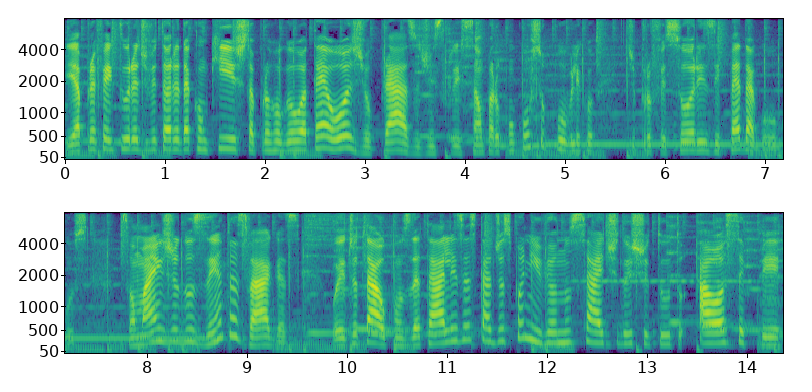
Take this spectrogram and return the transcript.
E a Prefeitura de Vitória da Conquista prorrogou até hoje o prazo de inscrição para o concurso público de professores e pedagogos. São mais de 200 vagas. O edital com os detalhes está disponível no site do Instituto AOCP,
